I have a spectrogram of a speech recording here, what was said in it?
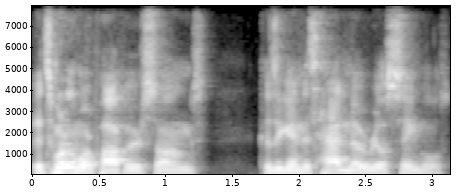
it's one of the more popular songs because again, it's had no real singles.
